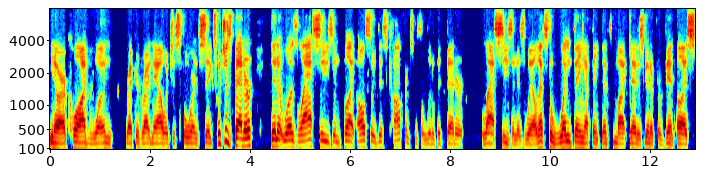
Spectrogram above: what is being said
you know our quad one record right now, which is four and six, which is better than it was last season, but also this conference was a little bit better last season as well. That's the one thing I think that might that is going to prevent us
